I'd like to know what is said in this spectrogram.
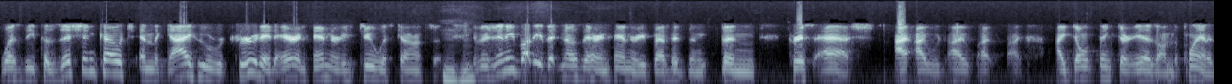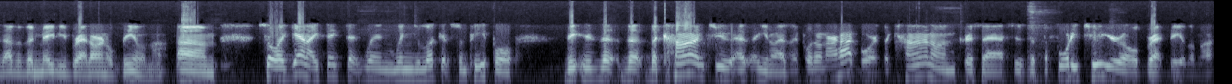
was the position coach and the guy who recruited Aaron Henry to Wisconsin. Mm-hmm. If there's anybody that knows Aaron Henry better than than Chris Ash, I, I would I, I I don't think there is on the planet other than maybe Bret Arnold Bielema. Um, so again, I think that when when you look at some people. The, the the the con to uh, you know as I put on our hot board the con on Chris Ash is that the 42 year old Bret Bielema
